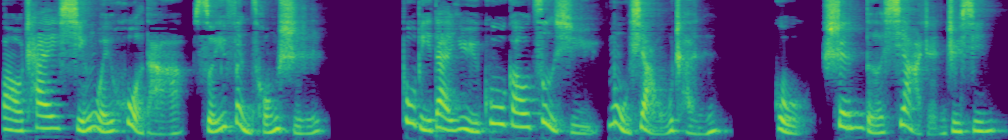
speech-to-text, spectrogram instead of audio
宝钗行为豁达，随分从时，不比黛玉孤高自许，目下无尘，故深得下人之心。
